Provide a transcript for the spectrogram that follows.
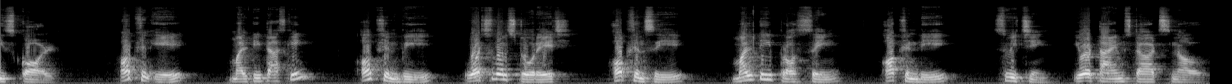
is called option A multitasking option B virtual storage option C multiprocessing option d switching. Your time starts now.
